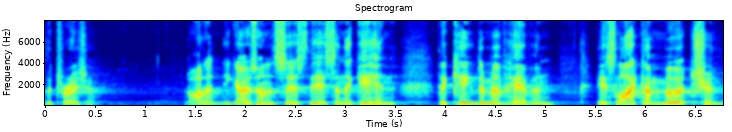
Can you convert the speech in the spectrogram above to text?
the treasure. Got it? He goes on and says this. And again, the kingdom of heaven is like a merchant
